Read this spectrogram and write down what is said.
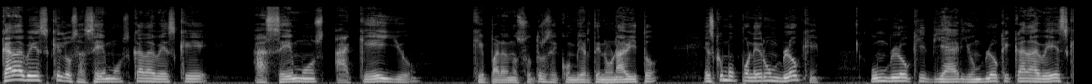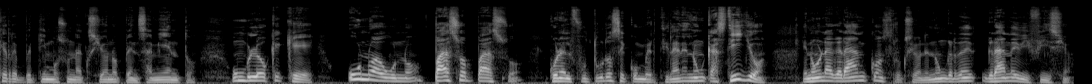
cada vez que los hacemos, cada vez que hacemos aquello que para nosotros se convierte en un hábito, es como poner un bloque, un bloque diario, un bloque cada vez que repetimos una acción o pensamiento, un bloque que uno a uno, paso a paso, con el futuro se convertirán en un castillo, en una gran construcción, en un gran, gran edificio.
